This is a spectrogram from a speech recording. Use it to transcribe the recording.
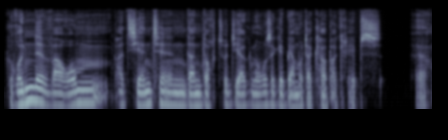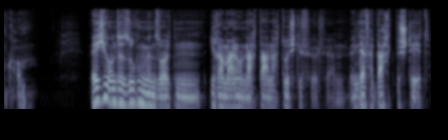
Gründe, warum Patientinnen dann doch zur Diagnose Gebärmutterkörperkrebs äh, kommen. Welche Untersuchungen sollten Ihrer Meinung nach danach durchgeführt werden, wenn der Verdacht besteht?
